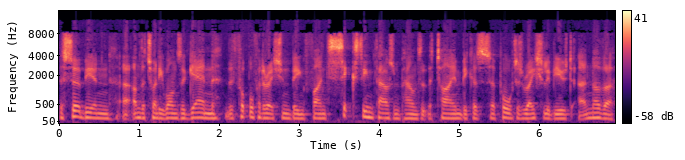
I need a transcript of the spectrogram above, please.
The Serbian uh, under 21s again, the Football Federation being fined £16,000 at the time because supporters racially abused another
